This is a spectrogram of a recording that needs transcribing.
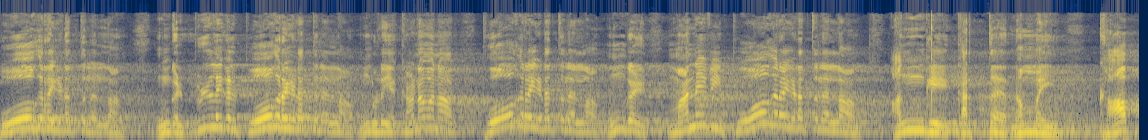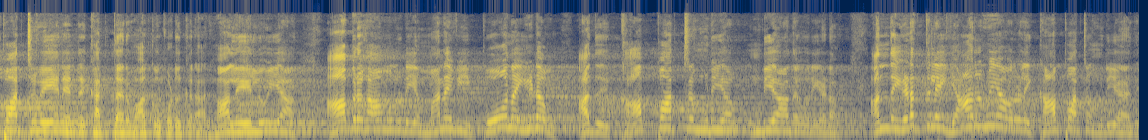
போகிற இடத்திலெல்லாம் உங்கள் பிள்ளைகள் போகிற இடத்திலெல்லாம் உங்களுடைய கணவனார் போகிற இடத்துல எல்லாம் உங்கள் மனைவி போகிற இடத்திலெல்லாம் அங்கே கர்த்தர் நம்மை காப்பாற்றுவேன் என்று கர்த்தர் வாக்கு கொடுக்கிறார். ஹாலே லூயா ஆபிரகாமனுடைய மனைவி போன இடம் அது காப்பாற்ற முடியா முடியாத ஒரு இடம். அந்த இடத்திலே யாருமே அவர்களை காப்பாற்ற முடியாது.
